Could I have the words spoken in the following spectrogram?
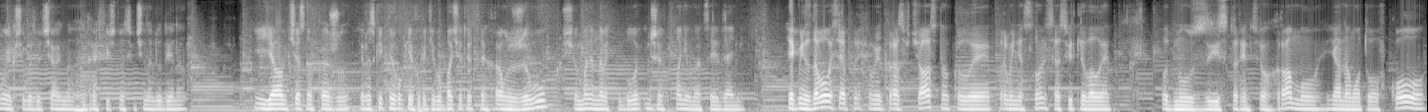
Ну, якщо ви, звичайно, графічно освічена людина. І я вам чесно кажу, я вже скільки років хотів побачити цей храм вживу, що в мене навіть не було інших планів на цей день. Як мені здавалося, я приїхав якраз вчасно, коли проміння сонця освітлювали одну зі сторін цього храму. Я намотував коло,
